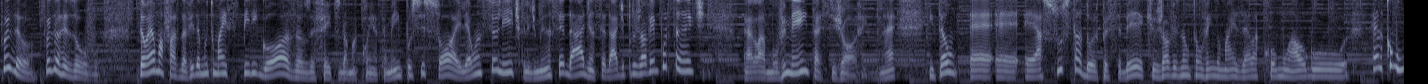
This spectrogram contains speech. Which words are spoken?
Pois eu, pois eu resolvo. Então é uma fase da vida muito mais perigosa os efeitos da maconha também por si só. Ele é um ansiolítico, ele diminui a ansiedade. A ansiedade para o jovem é importante. Ela movimenta esse jovem, né? Então é, é, é assustador perceber que os jovens não estão vendo mais ela como algo é comum,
